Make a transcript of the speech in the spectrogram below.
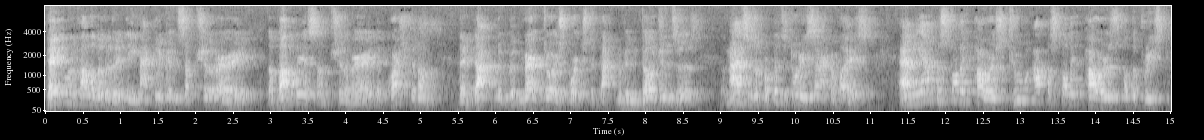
papal infallibility, the Immaculate Conception of Mary, the bodily assumption of Mary, the question of the doctrine of good meritorious works, the doctrine of indulgences, the masses of propitiatory sacrifice, and the apostolic powers, two apostolic powers of the priest,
